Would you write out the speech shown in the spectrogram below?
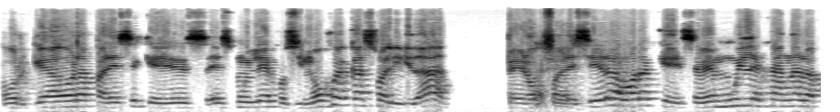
porque ahora parece que es, es muy lejos? Y no fue casualidad, pero pareciera ahora que se ve muy lejana la,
